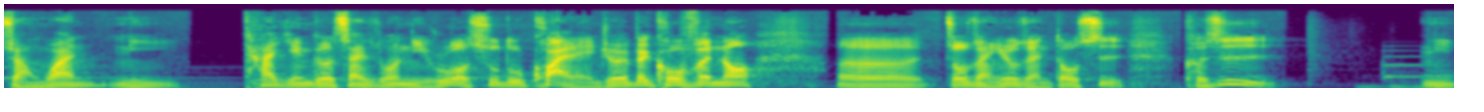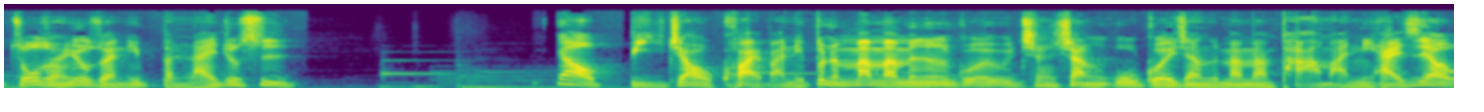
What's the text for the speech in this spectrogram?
转弯，你他严格来说，你如果速度快了，你就会被扣分哦。呃，左转右转都是，可是你左转右转，你本来就是要比较快吧，你不能慢慢慢慢过，像像乌龟这样子慢慢爬嘛，你还是要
